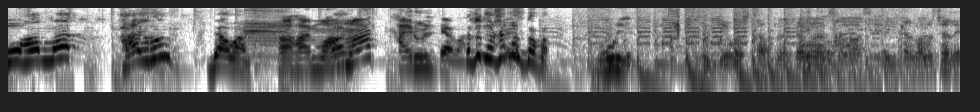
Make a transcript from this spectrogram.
মোহাম্মদ খায়রুল দেওয়ান। হ্যাঁ হয় মোহাম্মদ খায়রুল দেওয়া তুই মোহাম্মদ কাকা ভুলে। কি অবস্থা আপনার? কেমন আছে দিনকাল ভালো চলে?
